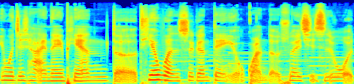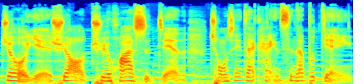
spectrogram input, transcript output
因为接下来那篇的贴文是跟电影有关的，所以其实我就也需要去花时间重新再看一次那部电影，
